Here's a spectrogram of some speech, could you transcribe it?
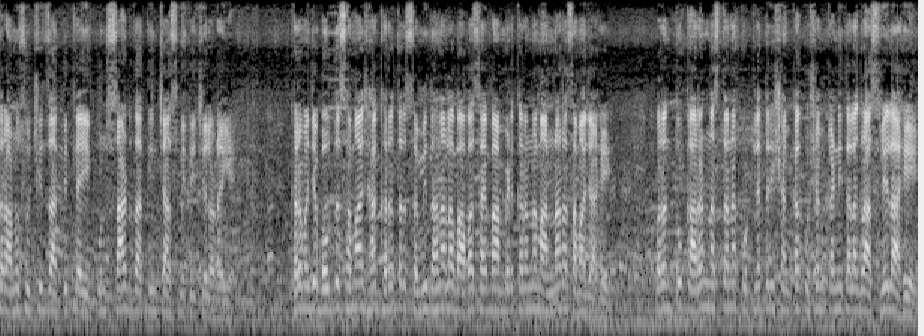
तर अनुसूचित जातीतल्या एकूण साठ जातींच्या अस्मितेची लढाई आहे. खरं म्हणजे बौद्ध समाज हा खरं तर संविधानाला बाबासाहेब आंबेडकरांना मानणारा समाज आहे. परंतु कारण नसताना कुठल्या तरी शंका कुशंकांनी त्याला ग्रासलेला आहे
